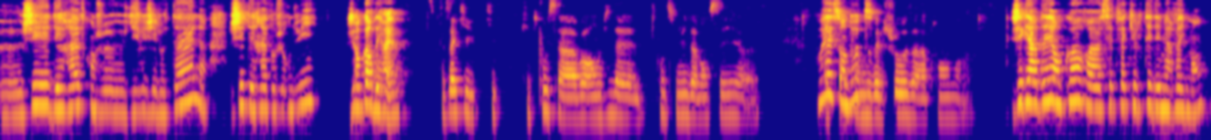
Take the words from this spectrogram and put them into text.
Euh, j'ai des rêves quand je, dirigeais l'hôtel. J'ai des rêves aujourd'hui. J'ai encore des rêves. C'est ça qui, qui, qui, te pousse à avoir envie de continuer d'avancer. Euh, ouais, sans doute. De nouvelles choses à apprendre. J'ai gardé encore euh, cette faculté d'émerveillement.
